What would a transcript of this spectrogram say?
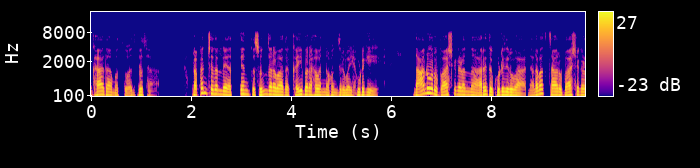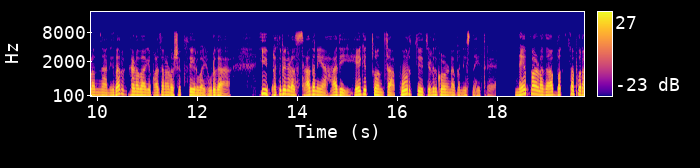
ಅಗಾಧ ಮತ್ತು ಅದ್ಭುತ. ಪ್ರಪಂಚದಲ್ಲೇ ಅತ್ಯಂತ ಸುಂದರವಾದ ಕೈಬರಹವನ್ನು ಹೊಂದಿರುವ ಈ ಹುಡುಗಿ, ನಾನೂರು ಭಾಷೆಗಳನ್ನು ಅರೆದು ಕುಡಿದಿರುವ ನಲವತ್ತಾರು ಭಾಷೆಗಳನ್ನು ನಿರರ್ಗಳವಾಗಿ ಮಾತನಾಡುವ ಶಕ್ತಿ ಇರುವ ಈ ಹುಡುಗ, ಈ ಪ್ರತಿಭೆಗಳ ಸಾಧನೆಯ ಹಾದಿ ಹೇಗಿತ್ತು ಅಂತ ಪೂರ್ತಿ ತಿಳಿದುಕೊಳ್ಳೋಣ ಬನ್ನಿ, ಸ್ನೇಹಿತರೆ. ನೇಪಾಳದ ಭಕ್ತಪುರ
